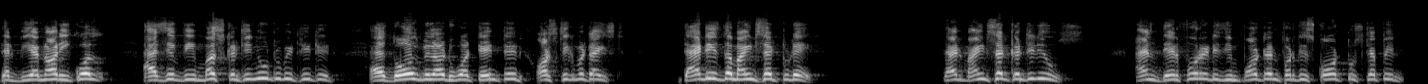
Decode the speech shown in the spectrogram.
that we are not equal, as if we must continue to be treated as those, my who are tainted or stigmatized. That is the mindset today. That mindset continues. And therefore, it is important for this court to step in.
